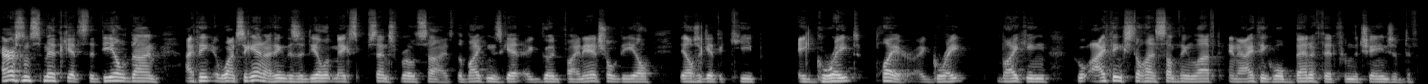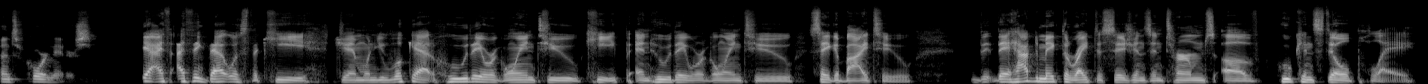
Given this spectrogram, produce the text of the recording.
Harrison Smith gets the deal done. I think, once again, I think this is a deal that makes sense for both sides. The Vikings get a good financial deal, they also get to keep a great player, a great Viking who I think still has something left and I think will benefit from the change of defensive coordinators. Yeah, I, th- I, think that was the key, Jim. When you look at who they were going to keep and who they were going to say goodbye to, they had to make the right decisions in terms of who can still play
